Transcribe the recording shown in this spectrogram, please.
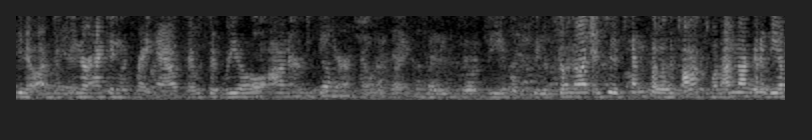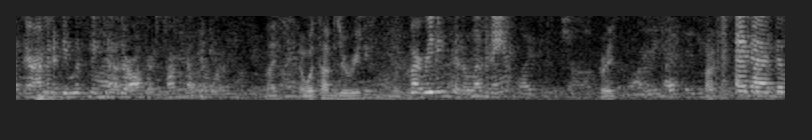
you know I'm just interacting with right now. So it's a real honor to be here. I'm really excited to, to be able to see what's going on and to attend some of the talks. When I'm not going to be up there, I'm going to be listening to other authors talk about their work. Nice. And what time is your reading? My reading's at 11 a.m. Great. And uh, the,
